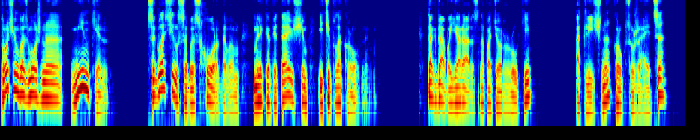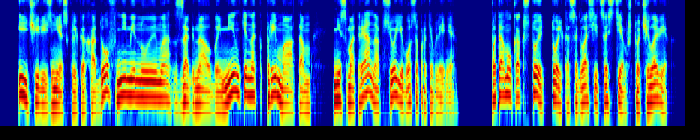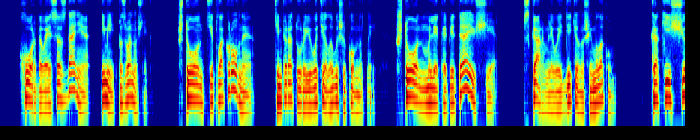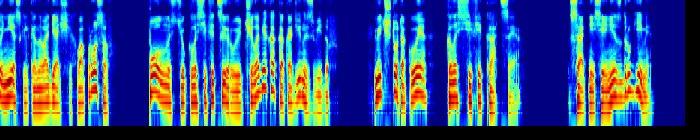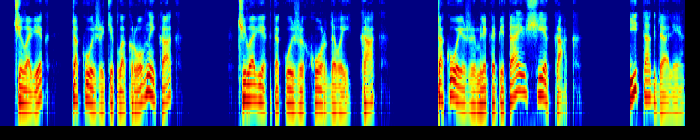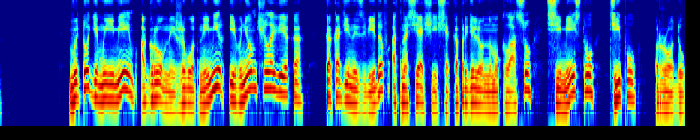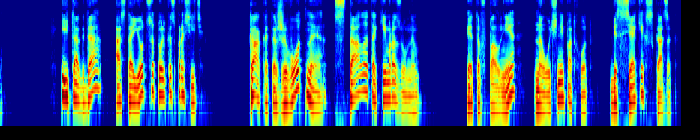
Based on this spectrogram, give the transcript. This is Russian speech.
Впрочем, возможно, Минкин согласился бы с Хордовым, млекопитающим и теплокровным. Тогда бы я радостно потер руки. Отлично, круг сужается. И через несколько ходов неминуемо загнал бы Минкина к приматам, несмотря на все его сопротивление. Потому как стоит только согласиться с тем, что человек хордовое создание имеет позвоночник, что он теплокровное, температура его тела выше комнатной, что он млекопитающее, вскармливает детенышей молоком. Как еще несколько наводящих вопросов полностью классифицируют человека как один из видов. Ведь что такое классификация? Соотнесение с другими. Человек такой же теплокровный, как человек такой же хордовый, как такое же млекопитающее, как и так далее. В итоге мы имеем огромный животный мир и в нем человека, как один из видов, относящийся к определенному классу, семейству, типу, роду. И тогда остается только спросить, как это животное стало таким разумным? Это вполне научный подход, без всяких сказок.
